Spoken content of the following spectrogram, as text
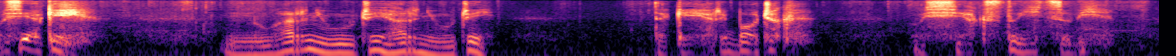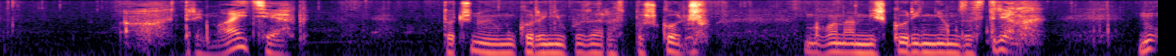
Ось який. Ну, гарнючий, гарнючий. Такий грибочок. Ось як стоїть собі. О, тримається як. Точно йому коренюку зараз пошкоджу, бо вона між корінням застряла. Ну,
